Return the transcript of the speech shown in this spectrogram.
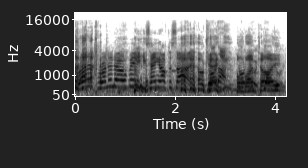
Run it, run into OB. He's hanging off the side. okay. No, I'm not. Hold Don't on do tight. Don't do it.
